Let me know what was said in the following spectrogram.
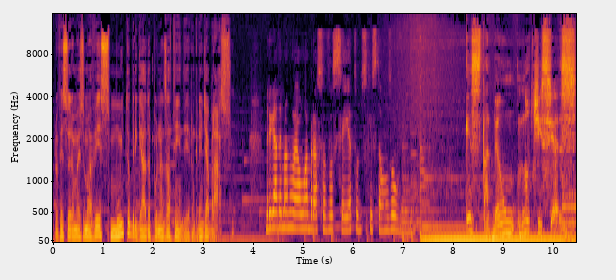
Professora, mais uma vez, muito obrigada por nos atender. Um grande abraço. Obrigada, Emanuel. Um abraço a você e a todos que estão nos ouvindo. Estadão Notícias.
